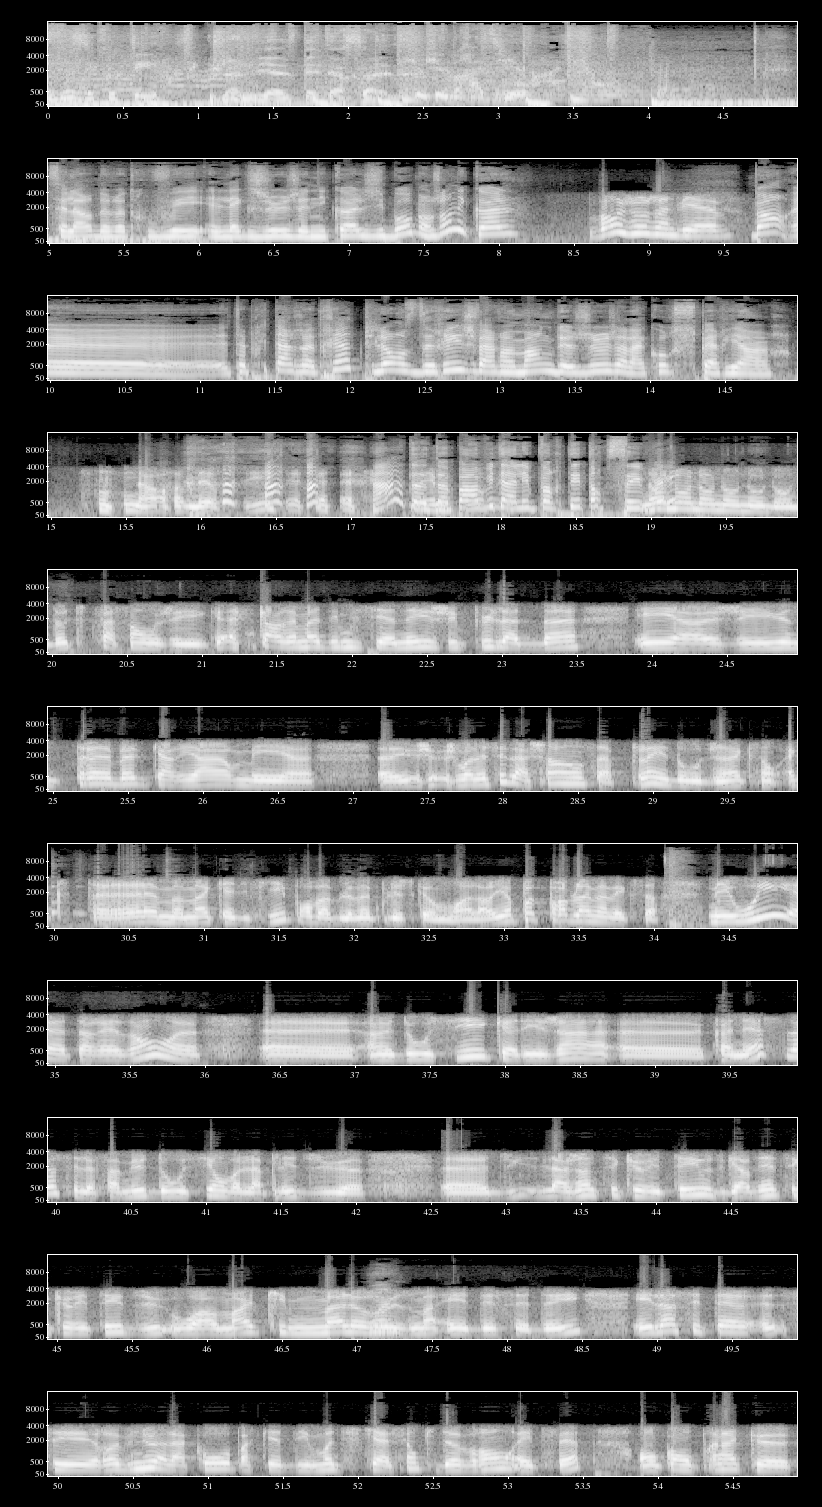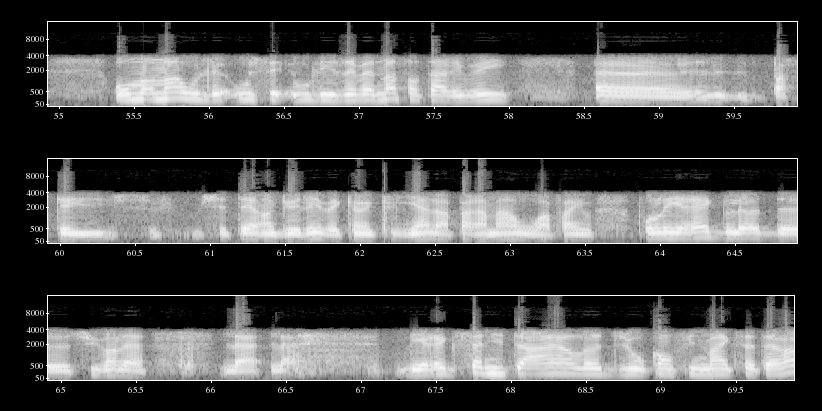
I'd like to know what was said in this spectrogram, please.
Vous écoutez Geneviève Peterson. Cube Radio. C'est l'heure de retrouver l'ex-juge Nicole Gibault. Bonjour Nicole. Bonjour Geneviève. Bon, euh, t'as pris ta retraite, puis là on se dirige vers un manque de juges à la Cour supérieure. non, merci. Hein? T'as, pas pas. envie d'aller porter ton CV? Non, non, non, non, non, non. De toute façon, j'ai carrément démissionné. J'ai plus là-dedans et euh, j'ai eu une très belle carrière, mais euh, euh, je, je vais laisser la chance à plein d'autres gens qui sont extrêmement qualifiés, probablement plus que moi. Alors, il n'y a pas de problème avec ça. Mais oui, tu as raison. euh, euh, un dossier que les gens euh, connaissent, là, c'est le fameux dossier, on va l'appeler du, euh, euh, du de l'agent de sécurité ou du gardien de sécurité du Walmart qui malheureusement est décédé. Et là, c'était euh, c'est revenu à la cour parce qu'il y a des modifications qui devront être faites. On comprend que au moment où, le- où, où les événements sont arrivés, euh, parce que j'étais engueulé avec un client là, apparemment ou enfin pour les règles là, de suivant la, la, la les règles sanitaires là, dues au confinement etc.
